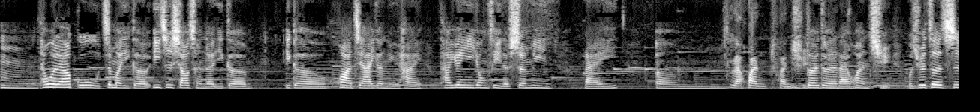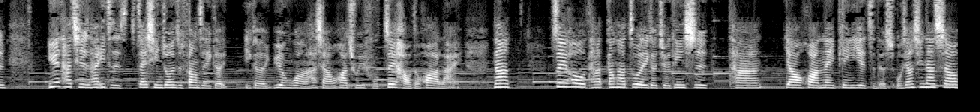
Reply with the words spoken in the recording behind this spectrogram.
嗯，他为了要鼓舞这么一个意志消沉的一个一个画家，一个女孩，他愿意用自己的生命来，嗯，来换换取，对对，来换取。我觉得这是，因为他其实他一直在心中一直放着一个一个愿望，他想要画出一幅最好的画来。那最后他当他做了一个决定，是他要画那片叶子的时候，我相信他是要。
